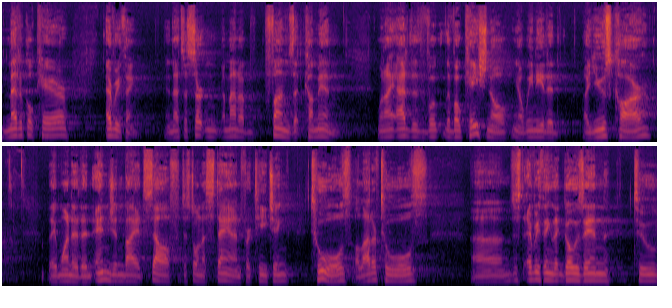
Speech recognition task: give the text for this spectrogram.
medical care, everything. And that's a certain amount of funds that come in. When I added the, vo- the vocational, you know, we needed a used car. They wanted an engine by itself, just on a stand for teaching, tools, a lot of tools, uh, just everything that goes in to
